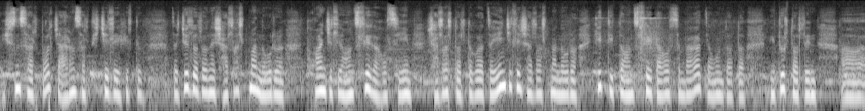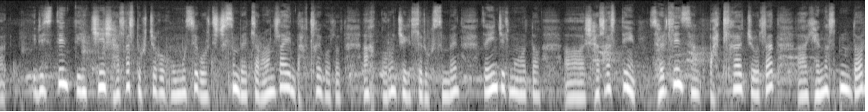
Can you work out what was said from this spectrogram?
9 сард болж 10 сард хичээлээ эхэлдэг. За жил болгоны шалгалт маань өөрөө тухайн жилийн онцлогийг агуулсан юм шалгалт болдог. За энэ жилийн шалгалт маань өөрөө хэд хэдэн онцлогийг дагуулсан байгаа. За үүнд одоо нэгдүгürt бол энэ резидент эмчийн шалгалт өгч байгаа хүмүүсийг урьдчилсан байдлаар онлайн давталгыг бол анх 3 чиглэлээр өгсөн байна. За энэ жил мөн одоо шалгалтын сорилын санг баталгаажуулаад хяналтанд дор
